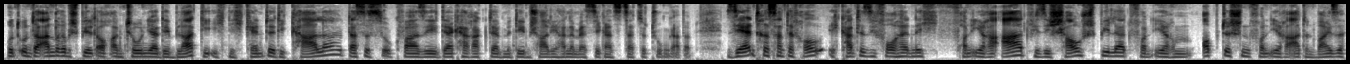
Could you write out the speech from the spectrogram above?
Und unter anderem spielt auch Antonia de Blatt, die ich nicht kannte, die Carla. Das ist so quasi der Charakter, mit dem Charlie Hannem erst die ganze Zeit zu tun gehabt hat. Sehr interessante Frau. Ich kannte sie vorher nicht. Von ihrer Art, wie sie schauspielert, von ihrem optischen, von ihrer Art und Weise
